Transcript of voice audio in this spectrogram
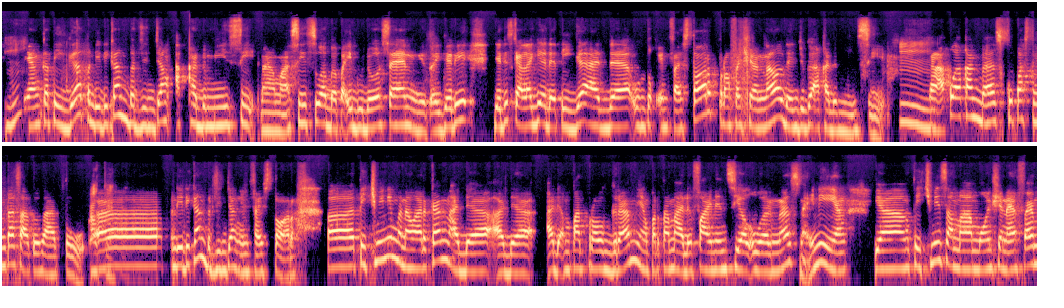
Hmm? Yang ketiga pendidikan berjenjang akademisi. Nah, mahasiswa, bapak ibu dosen gitu. Jadi, jadi sekali lagi ada tiga, ada untuk investor, profesional, dan juga akademisi. Hmm. Nah, aku akan bahas kupas tuntas satu-satu. Okay. Uh, eh, pendidikan berjenjang investor. Uh, Teach Me ini menawarkan ada ada ada empat program. Yang pertama ada financial awareness. Nah, ini yang yang Teach Me sama Motion FM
